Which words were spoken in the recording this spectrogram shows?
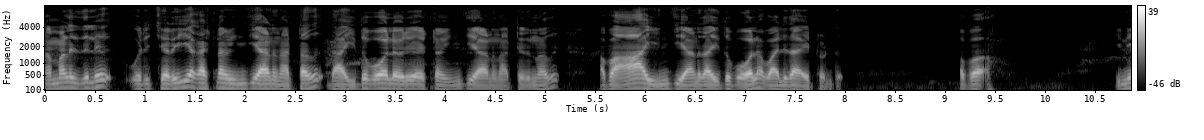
നമ്മൾ ഇതിൽ ഒരു ചെറിയ കഷ്ണം ഇഞ്ചിയാണ് നട്ടത്. ദാ ഇതുപോലെ ഒരു കഷ്ണം ഇഞ്ചിയാണ് നട്ടിരുന്നത്. അപ്പോൾ ആ ഇഞ്ചിയാണ് ദാ ഇതുപോലെ വലുതായിട്ടുണ്ട്. അപ്പോൾ ഇനി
